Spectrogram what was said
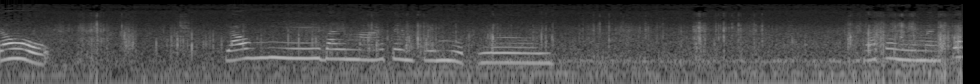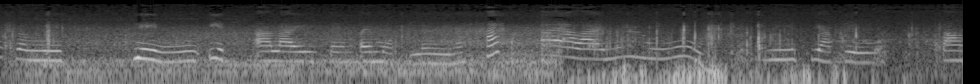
โลก แล้วมีใบไม้เต็มไปหมดเลยแล้วตรงนี้มันก็จะมี หินอิฐอะไรเต็มไปหมดเลยนะคะใช่อะไรไม่รู้ มีเสียบอยู่ตาม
